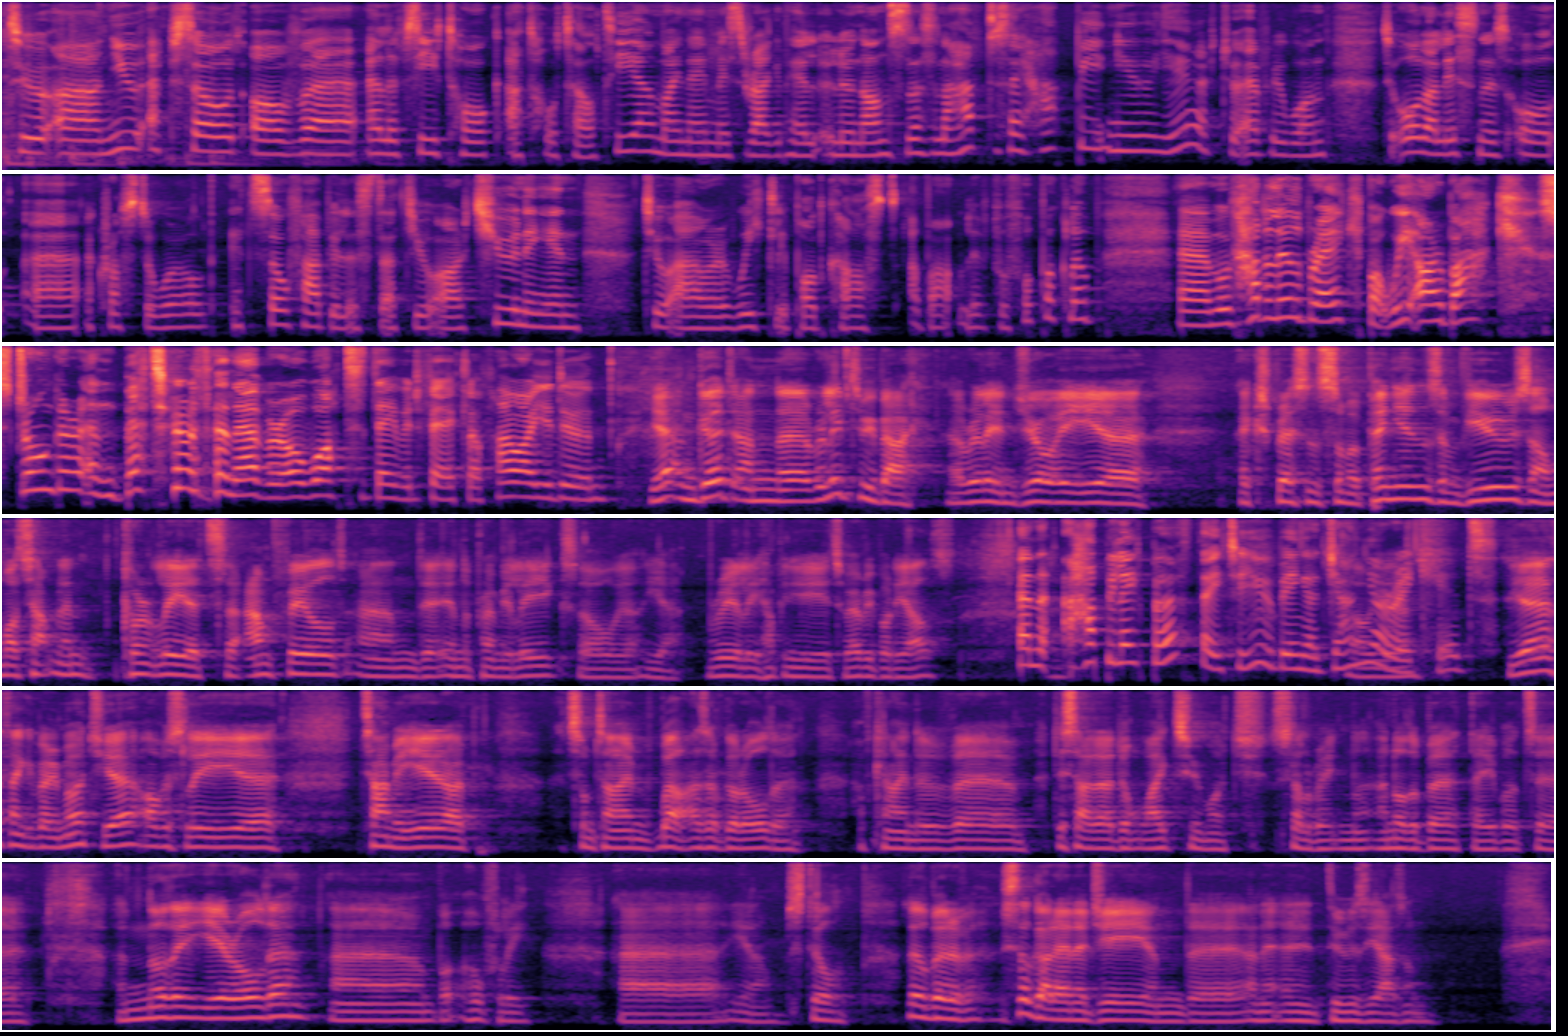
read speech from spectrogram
Welcome to a new episode of uh, LFC Talk at Hotel Tia. My name is Ragnhild Lund Ansnes, and I have to say Happy New Year to everyone, to all our listeners all uh, across the world. It's so fabulous that you are tuning in to our weekly podcast about Liverpool Football Club. Um, we've had a little break, but we are back, stronger and better than ever. Or what, David Fairclough? How are you doing? Yeah, I'm good and uh, relieved to be back. I really enjoy uh, expressing some opinions and views on what's happening currently at uh, Anfield and uh, in the Premier League. So, uh, yeah, really happy New Year to everybody else. And happy late birthday to you, being a January oh, yes. kid. Yeah, thank you very much. Yeah, obviously, uh, time of year, I, sometimes, well, as I've got older, I've kind of uh, decided I don't like too much celebrating another birthday, but uh, another year older, um, but hopefully, you know, still little bit of still got energy and, uh, and, and enthusiasm.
